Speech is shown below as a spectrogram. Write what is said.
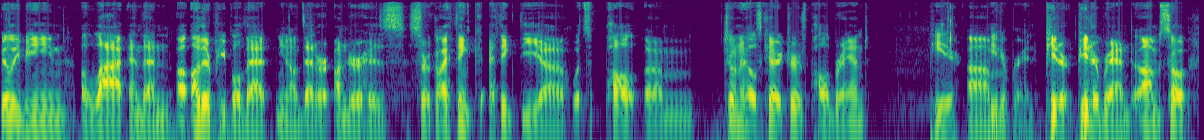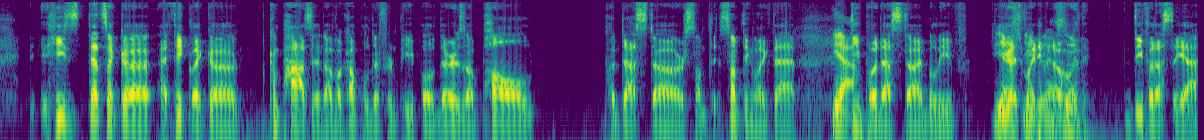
Billy Beane a lot, and then other people that you know that are under his circle. I think I think the uh, what's Paul um, Jonah Hill's character is Paul Brand. Peter um, Peter Brand. Peter Peter Brand. Um, so he's that's like a I think like a composite of a couple different people. There is a Paul Podesta or something something like that. Yeah, Podesta, I believe. You yes, guys might even know who. The, DePodesta, yeah.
